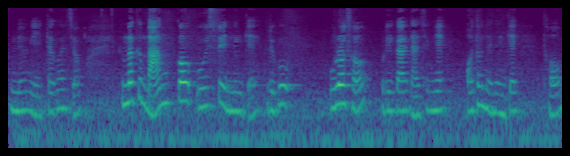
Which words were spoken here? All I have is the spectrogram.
분명히 있다고 하죠. 그만큼 마음껏 울 수 있는 게 그리고 울어서 우리가 나중에 얻어내는 게 더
